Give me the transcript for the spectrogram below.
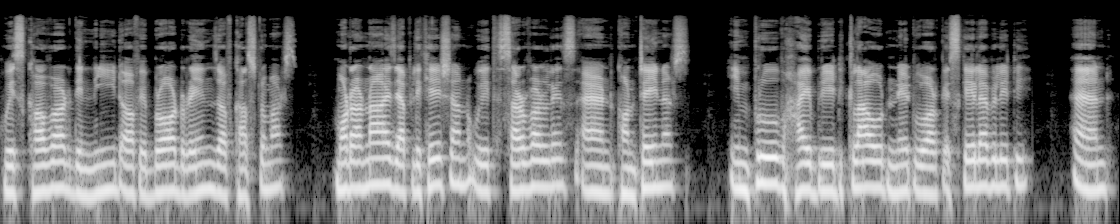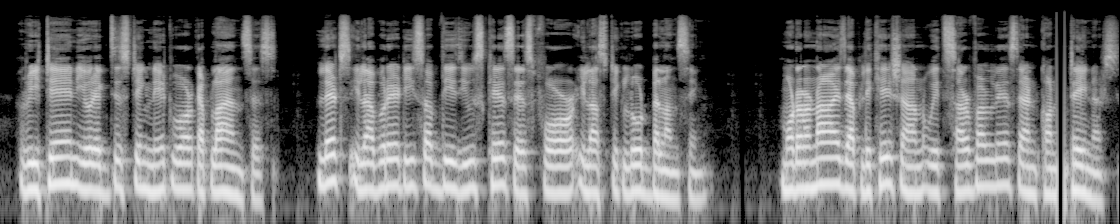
which cover the need of a broad range of customers. Modernize application with serverless and containers. Improve hybrid cloud network scalability and retain your existing network appliances. Let's elaborate each of these use cases for elastic load balancing. Modernize application with serverless and containers.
